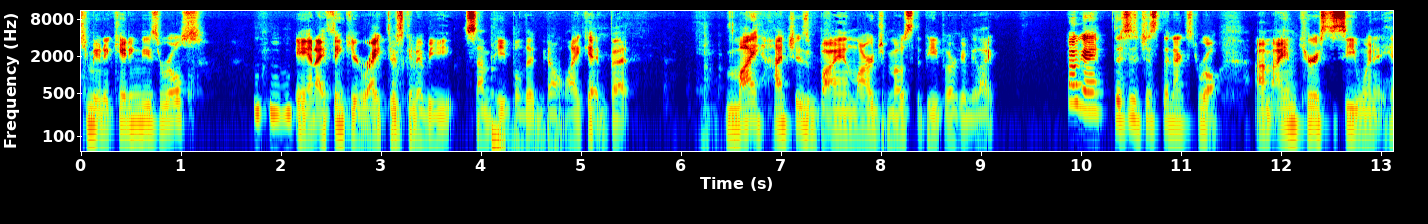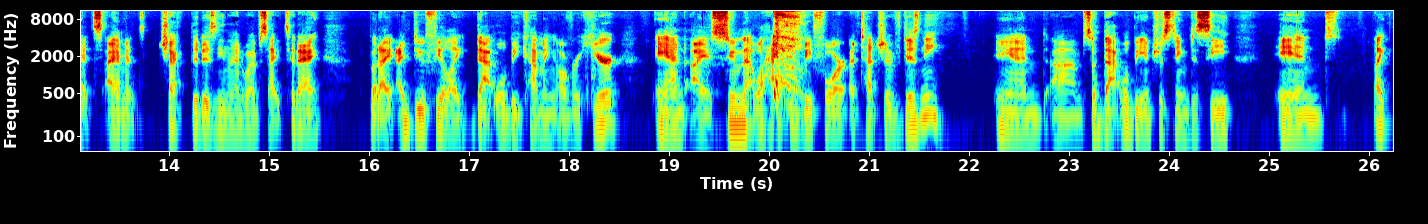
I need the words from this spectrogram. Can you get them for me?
communicating these rules. Mm-hmm. And I think you're right. There's going to be some people that don't like it, but my hunch is by and large, most of the people are going to be like, okay, this is just the next rule. Um, I am curious to see when it hits. I haven't checked the Disneyland website today, but I, I do feel like that will be coming over here. And I assume that will happen before a touch of Disney. And um, so that will be interesting to see. And like,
